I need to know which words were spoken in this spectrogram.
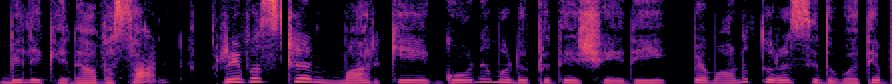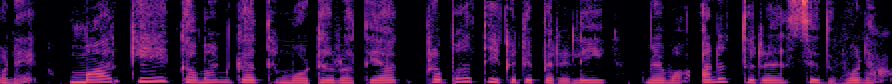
බිලිගෙන අවසන්. රිවස්ටර්න් මාර්ගයේ ගෝනමඩු ප්‍රදේශයේදී මෙම අනතුර සිදුව තිබුණේ. මාර්ගයේ ගමන්ගත් මෝටර් රථයක් ප්‍රපාතයකට පෙරළි මෙම අනතුර සිදු වුණා.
